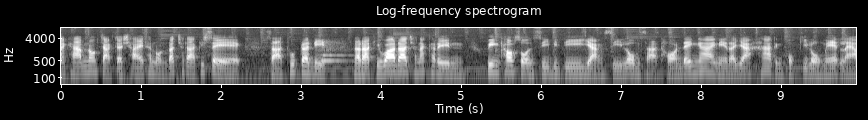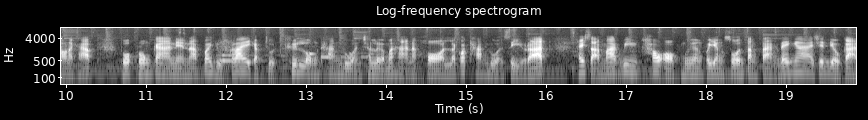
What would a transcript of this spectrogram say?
นะครับ นอกจากจะใช้ถนนรัชดาพิเศษ สาธุประดิษฐ์นราธิวาสราชนครินทร์ วิ่งเข้าโซน CBD อย่างสีลมสาทรได้ง่ายในระยะ 5-6 กิโลเมตรแล้วนะครับ ตัวโครงการเนี่ยนับว่าอยู่ใกล้กับจุดขึ้นลงทางด่วนเฉลิมมหานคร แล้วก็ทางด่วนสีรัฐ ให้สามารถวิ่งเข้าออกเมืองไปยังโซนต่างๆ ได้ง่ายเช่นเดียวกัน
